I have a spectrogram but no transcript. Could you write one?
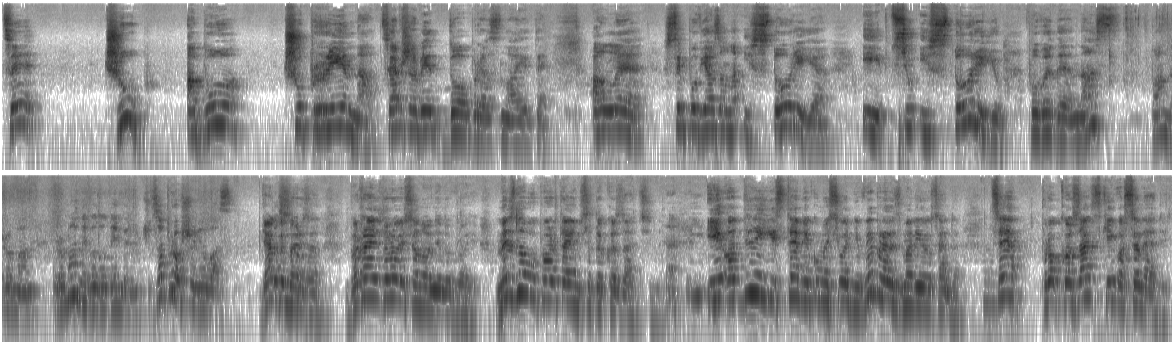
це чуб або чуприна. Це вже ви добре знаєте. Але з цим пов'язана історія, і в цю історію поведе нас пан Роман. Романе Володимировичу, запрошую вас. Дякую. Бориса. Бажаю здоров'я, шановні доброї. Ми знову повертаємося до Козаччини. І одна із тем, яку ми сьогодні вибрали з Марією Олександром, це про козацький оселедець,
